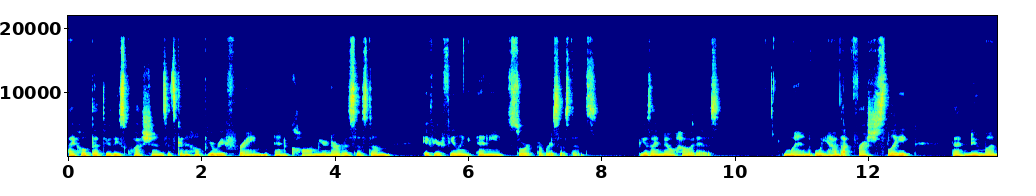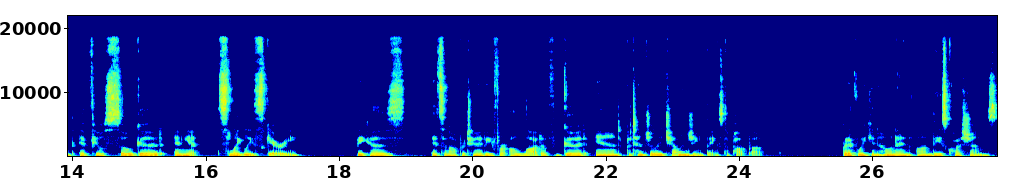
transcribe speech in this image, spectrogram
I hope that through these questions, it's going to help you reframe and calm your nervous system if you're feeling any sort of resistance. Because I know how it is. When we have that fresh slate, that new month, it feels so good and yet slightly scary because it's an opportunity for a lot of good and potentially challenging things to pop up. But if we can hone in on these questions,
